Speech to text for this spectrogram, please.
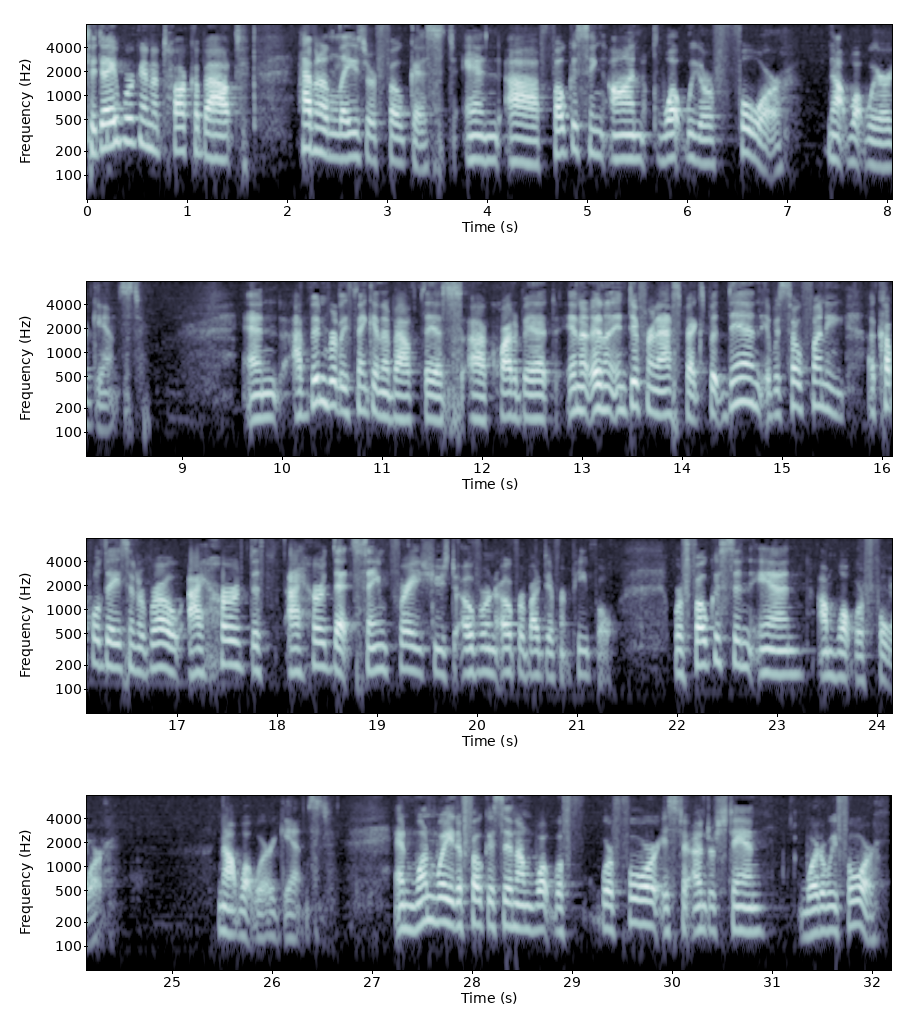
Today we're going to talk about having a laser focused and uh, focusing on what we are for, not what we're against. And I've been really thinking about this uh, quite a bit in, in, in, different aspects. But then it was so funny. A couple days in a row, I heard this, I heard that same phrase used over and over by different people. We're focusing in on what we're for, not what we're against. And one way to focus in on what we're for is to understand what are we for.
